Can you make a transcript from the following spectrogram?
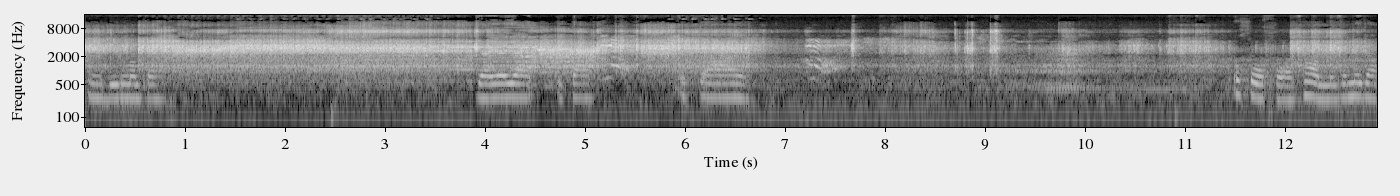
เออดึงมันไปอยาอยาอยาไอ้ตายไอ้ตาย โอ้โหขอหอนมันก็ไม่ได้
